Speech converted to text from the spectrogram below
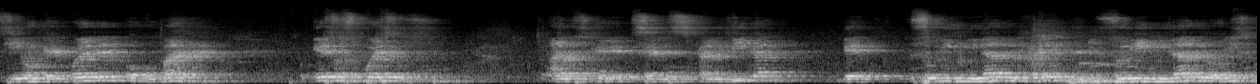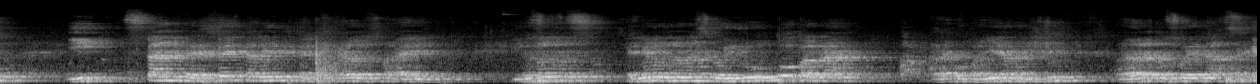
sino que pueden ocupar esos puestos a los que se les califica de su dignidad del rey, su dignidad del obispo y están perfectamente calificados para ello. Y nosotros tenemos nada más que oír un poco hablar a la compañera Marichu para darnos cuenta hasta qué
